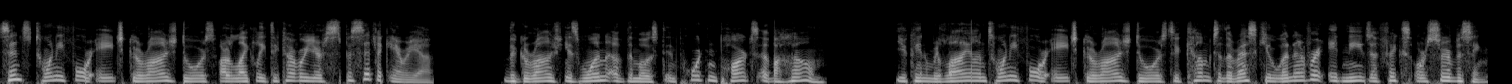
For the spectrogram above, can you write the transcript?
since 24H garage doors are likely to cover your specific area. The garage is one of the most important parts of a home. You can rely on 24H garage doors to come to the rescue whenever it needs a fix or servicing.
